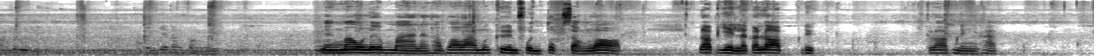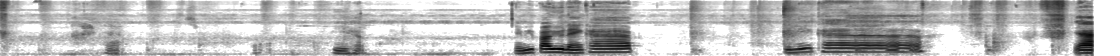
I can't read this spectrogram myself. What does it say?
ฟังก็ดูดีเป็นเยี่ยนั่งฝั่งนี้ๆแมงเม่าเริ่มมานะครับ เพราะว่าเมื่อคืนฝนตกสองรอบ รอบเย็นแล้วก็รอบดึกรอบหนึ่งครับ นี่ครับไหนพี่เปาอยู่ไหนครับ อยู่นี่ครับอย่า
